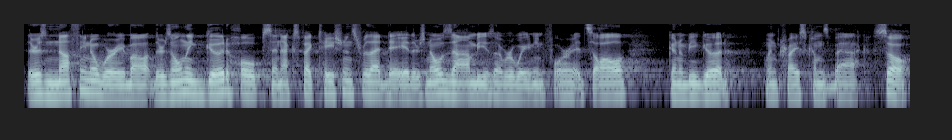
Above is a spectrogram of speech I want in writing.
There's nothing to worry about. There's only good hopes and expectations for that day. There's no zombies that we're waiting for. It's all going to be good when Christ comes back. So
